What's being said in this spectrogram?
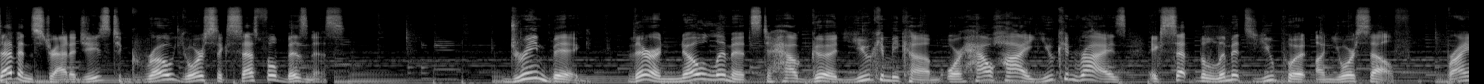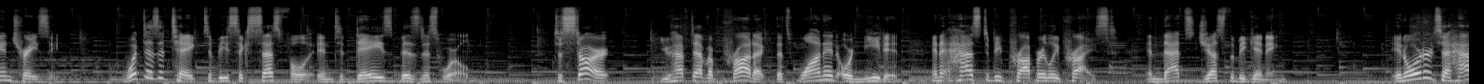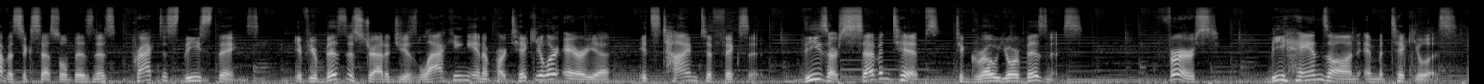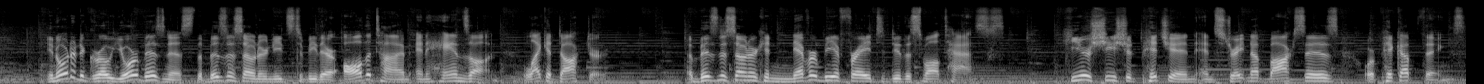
seven strategies to grow your successful business. Dream big. There are no limits to how good you can become or how high you can rise except the limits you put on yourself. Brian Tracy. What does it take to be successful in today's business world? To start, you have to have a product that's wanted or needed, and it has to be properly priced. And that's just the beginning. In order to have a successful business, practice these things. If your business strategy is lacking in a particular area, it's time to fix it. These are seven tips to grow your business. First, be hands on and meticulous. In order to grow your business, the business owner needs to be there all the time and hands on, like a doctor. A business owner can never be afraid to do the small tasks. He or she should pitch in and straighten up boxes or pick up things.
